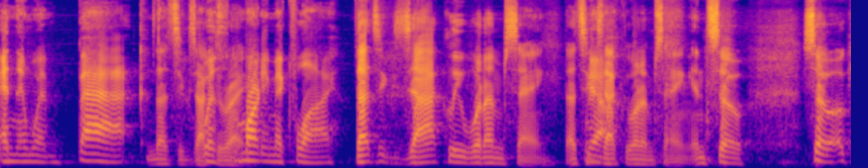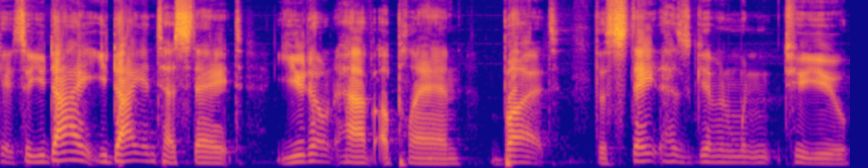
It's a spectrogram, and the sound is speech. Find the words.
and then went back. That's exactly with right. Marty McFly. That's exactly what I'm saying. That's Yeah. exactly what I'm saying. And so, so okay, so you die, you die intestate. You don't have a plan, but the state has given one to you,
